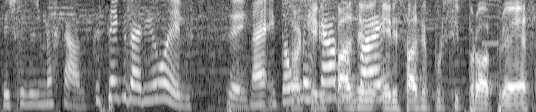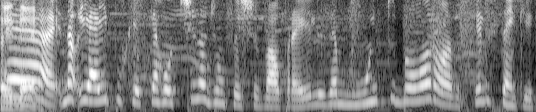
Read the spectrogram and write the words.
pesquisa de mercado. Porque sempre dariam eles. Sei. Né? Então, Só o que eles mercado fazem, vai... eles fazem por si próprio, é essa a ideia. É, não, e aí por quê? Porque a rotina de um festival para eles é muito dolorosa, porque eles têm que,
